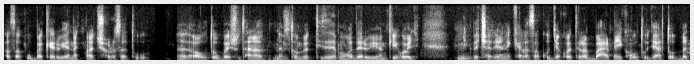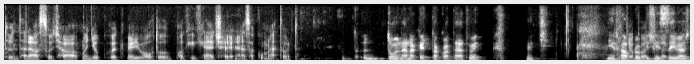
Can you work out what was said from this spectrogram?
az akuk bekerüljenek nagy sorozatú autókba, és utána nem tudom, 5-10 év múlva derüljön ki, hogy mind becserélni kell az akut. Gyakorlatilag bármelyik autógyártót bedöntene azt, hogyha mondjuk 5 millió autóba ki kéne cserélni az akkumulátort. Tolnának egy takatát, mi? Ilyen apró kis visszaívást.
